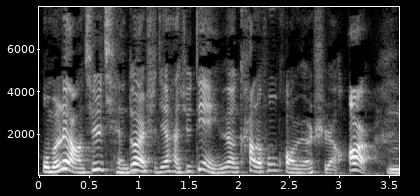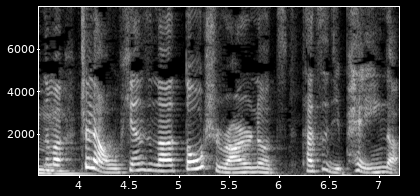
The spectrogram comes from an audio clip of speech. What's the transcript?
我们俩其实前段时间还去电影院看了《疯狂原始人二》，那么这两部片子呢，都是 Ryan Reynolds 他自己配音的，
